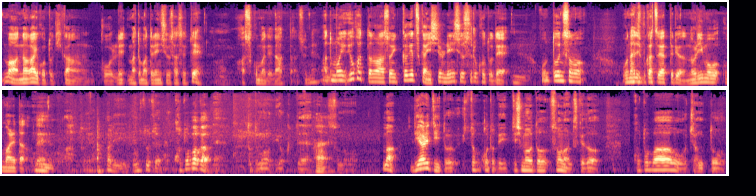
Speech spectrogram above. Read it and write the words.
まあ、長いこと期間こうまとまって練習させて、あそこまでなったんですよね、あともう良かったのはその1か月間一緒に練習することで、うん、本当にその同じ部活をやってるようなノリも生まれたので、うん、あとやっぱりもう一つ言葉がねとてもよくて、はい、そのまあリアリティと一言で言ってしまうとそうなんですけど言葉をちゃんと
